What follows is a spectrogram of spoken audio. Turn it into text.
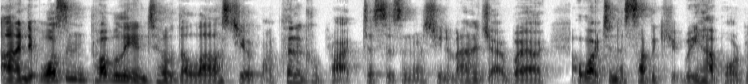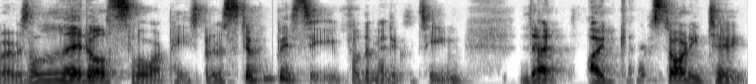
And it wasn't probably until the last year of my clinical practice as a nurse unit manager where I worked in a subacute rehab ward where it was a little slower pace, but it was still busy for the medical team that I kind of started to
